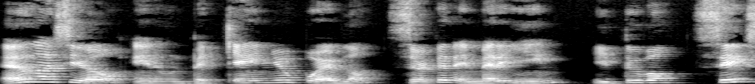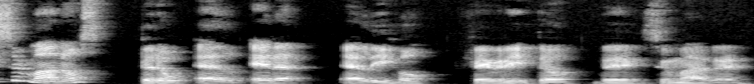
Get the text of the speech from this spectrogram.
Él nació en un pequeño pueblo cerca de Medellín y tuvo seis hermanos, pero él era el hijo favorito de su madre.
